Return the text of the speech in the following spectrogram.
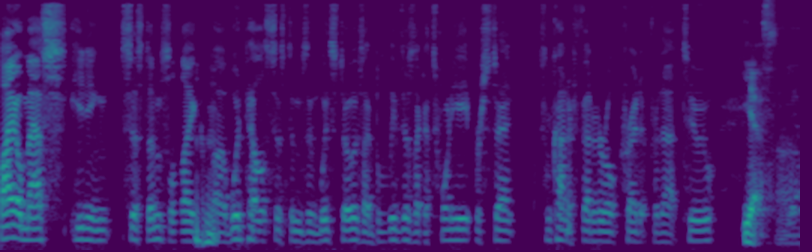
biomass heating systems like mm-hmm. uh, wood pellet systems and wood stoves. I believe there's like a 28% some kind of federal credit for that too. Yes. Uh,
